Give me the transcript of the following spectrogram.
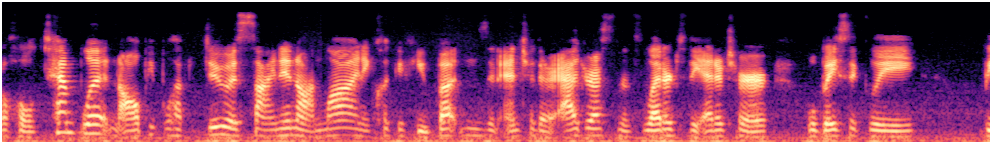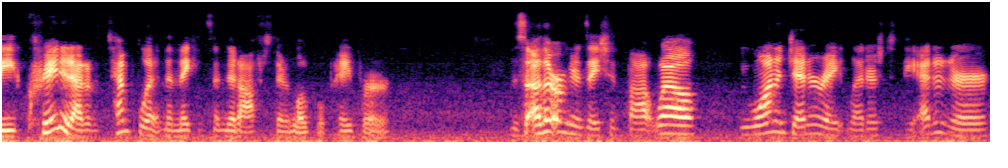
a whole template, and all people have to do is sign in online and click a few buttons and enter their address, and this letter to the editor will basically be created out of a template, and then they can send it off to their local paper. This other organization thought, well, we want to generate letters to the editor.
